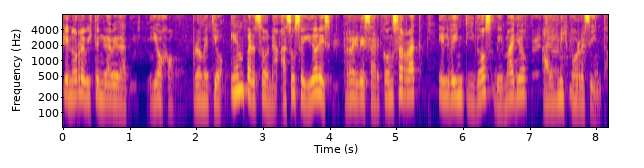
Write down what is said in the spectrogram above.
que no revisten gravedad. Y ojo, prometió en persona a sus seguidores regresar con Serrat el 22 de mayo al mismo recinto.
